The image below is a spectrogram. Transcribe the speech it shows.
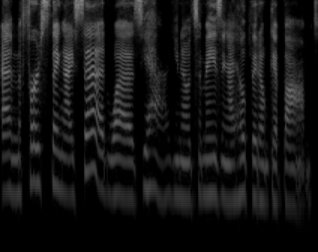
And the first thing I said was, Yeah, you know, it's amazing. I hope they don't get bombed.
